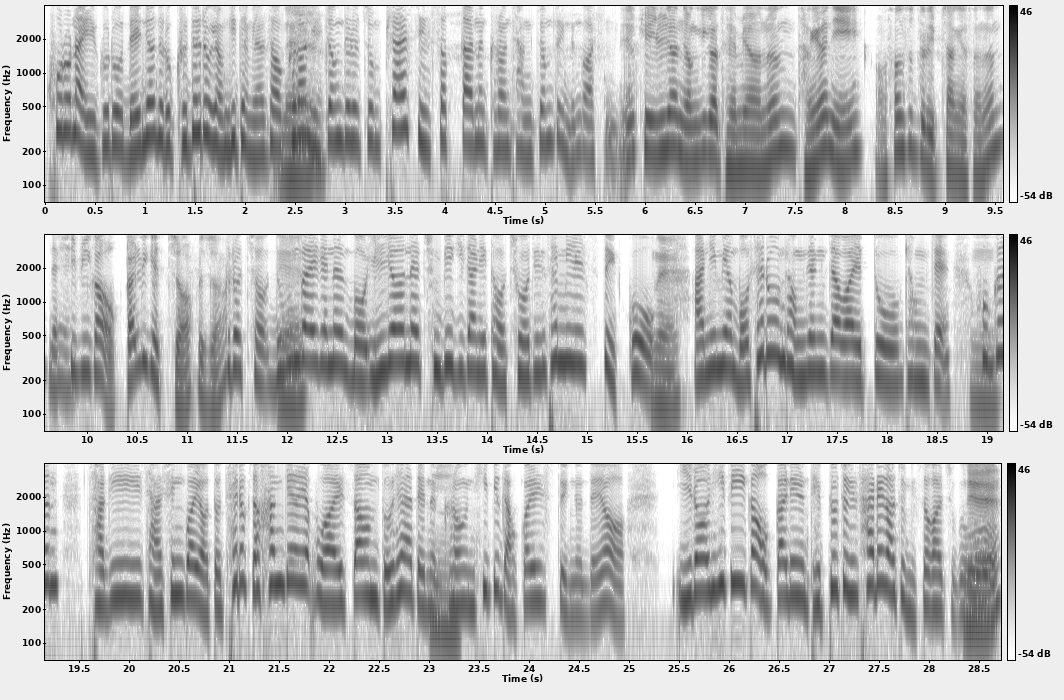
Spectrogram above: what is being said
코로나 19로 내년으로 그대로 연기되면서 네. 그런 일정들을 좀 피할 수 있었다는 그런 장점도 있는 것 같습니다. 이렇게 1년 연기가 되면은 당연히 어, 선수들 입장에서는 네. 희비가 엇갈리겠죠. 그죠? 그렇죠. 누군가에게는 뭐 1년의 준비 기간이 더 주어진 셈일 수도 있고 네. 아니면 뭐 새로운 경쟁자와의 또 경쟁 음. 혹은 자기 자신 과의 어떤 체력적 한계와의 싸움도 해야 되는 음. 그런 희비가 엇갈릴 수도 있는데요. 이런 희비가 엇갈리는 대표적인 사례가 좀 있어가지고 네.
